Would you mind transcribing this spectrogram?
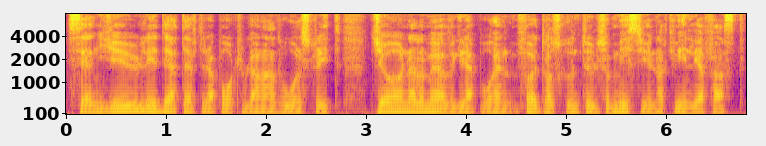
sedan juli. Detta efter rapporter bland annat Wall Street Journal om övergrepp och en företagskultur som missgynnat kvinnliga fast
